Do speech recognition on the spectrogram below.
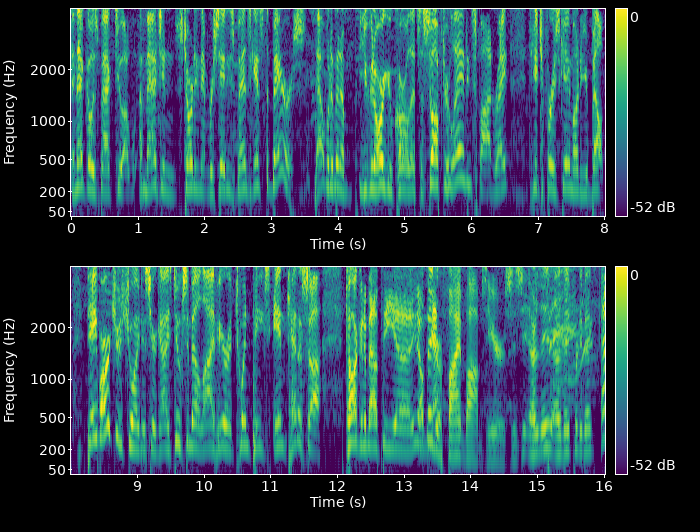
And that goes back to uh, imagine starting at Mercedes Benz against the Bears. That would have been a, you could argue, Carl, that's a softer landing spot, right? To get your first game under your belt. Dave Archer's joined us here, guys. Dukes and Bell live here at Twin Peaks in Kennesaw, talking about the, uh, you know, How big are Feinbaum's ears? Is are they are they pretty big?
